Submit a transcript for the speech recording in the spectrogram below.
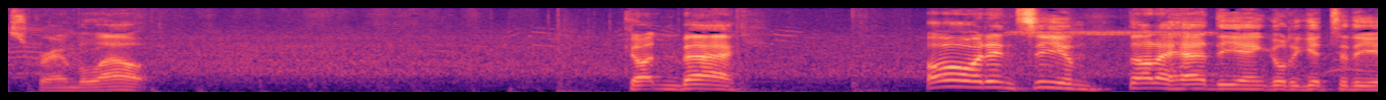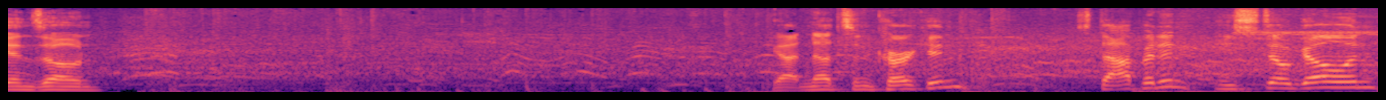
Scramble out. Cutting back. Oh, I didn't see him. Thought I had the angle to get to the end zone. Got Nuts and Kirkin. Stopping it. He's still going.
